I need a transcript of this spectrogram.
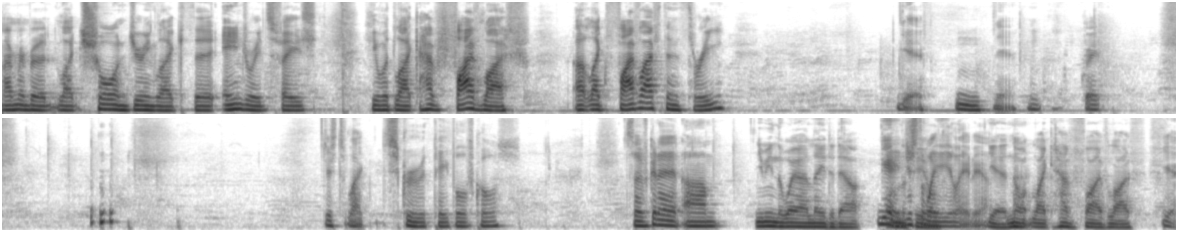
I remember like Sean during like the androids phase, he would like have five life, uh, like five life then three. Yeah, Mm. yeah, great. Just to like screw with people, of course. So I've got a um You mean the way I laid it out? yeah, the just the way you laid it out. Yeah, not like have five life. Yeah.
